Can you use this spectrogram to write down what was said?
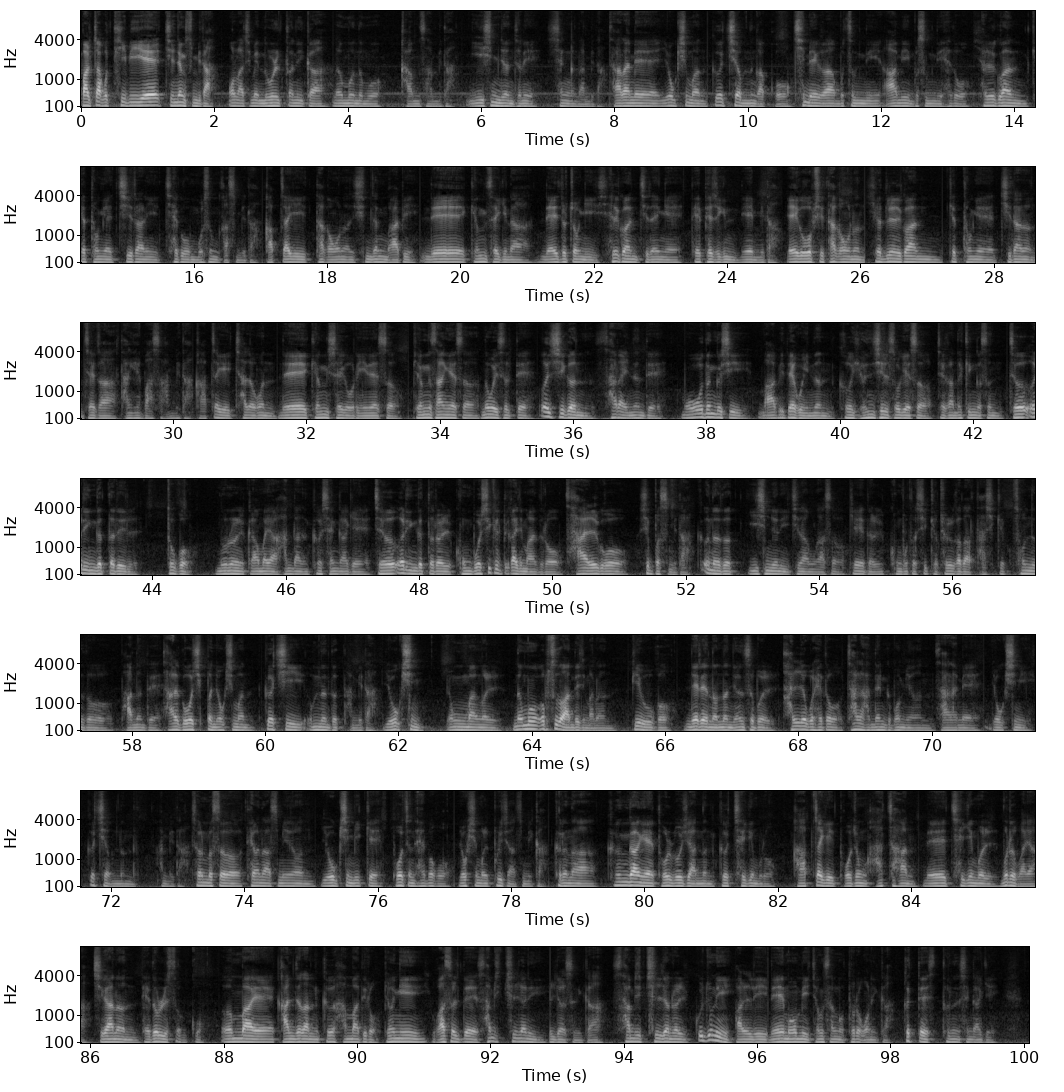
발자국 TV의 진정수입니다. 오늘 아침에 눈을 뜨니까 너무너무 감사합니다. 20년 전이 생각납니다. 사람의 욕심은 끝이 없는 것 같고 치매가 무섭니 암이 무섭니 해도 혈관 계통의 질환이 최고 무서운 것 같습니다. 갑자기 다가오는 심장마비, 뇌경색이나 뇌졸중이 혈관 질환의 대표적인 예입니다. 예고 없이 다가오는 혈관 계통의 질환은 제가 당해봐서 합니다. 갑자기 찾아온 뇌경색으로 인해서 병상에서 누워있을 때 의식은 살아있는데 모든 것이 마비되고 있는 그 현실 속에서 제가 느낀 것은 저 어린 것들을 두고 눈을 감아야 한다는 그 생각에 저 어린 것들을 공부시킬 때까지만 으로 살고 싶었습니다. 어느덧 20년이 지나고 나서 걔들 공부도 시켜 결과도 다 시켰고 손녀도 봤는데 살고 싶은 욕심은 끝이 없는 듯 합니다. 욕심, 욕망을 너무 없어도 안 되지만은 비우고 내려놓는 연습을 하려고 해도 잘 안 된 거 보면 사람의 욕심이 끝이 없는 듯 합니다. 젊어서 태어났으면 욕심 있게 도전해보고 욕심을 부리지 않습니까? 그러나 건강에 돌보지 않는 그 책임으로 갑자기 도중 하차한 내 책임을 물어봐야 시간은 되돌릴 수 없고 엄마의 간절한 그 한마디로 병이 왔을 때 37년이 걸렸으니까 37년을 꾸준히 관리 내 몸이 정상으로 돌아오니까 그때 드는 생각이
